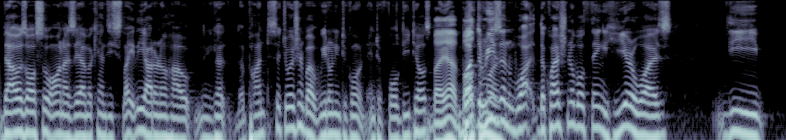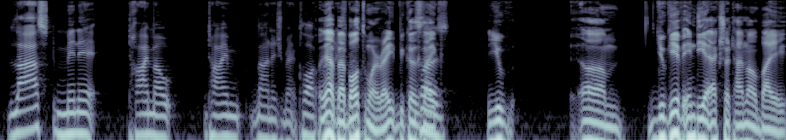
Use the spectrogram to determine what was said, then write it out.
that was also on Isaiah McKenzie slightly. I don't know how the punt situation, but we don't need to go into full details. But yeah, Baltimore. But the reason what the questionable thing here was the last minute timeout time management clock. yeah, by. Baltimore, right? Because like you, um, you gave India extra timeout by,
